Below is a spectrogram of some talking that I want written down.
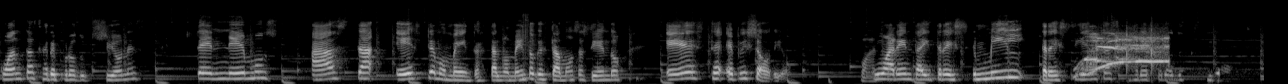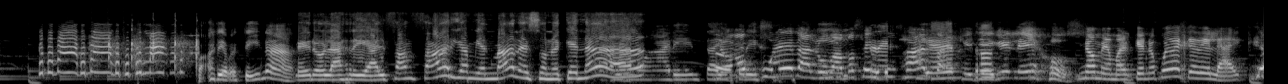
cuántas reproducciones tenemos hasta este momento, hasta el momento que estamos haciendo este episodio. ¿Cuántas? 43.300 reproducciones. Fanfarria, vecina. pero la real fanfaria, mi hermana, eso no es que nada. 43. No pueda, lo vamos a empujar para que 300. llegue lejos. No, mi amor, que no pueda que dé like.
